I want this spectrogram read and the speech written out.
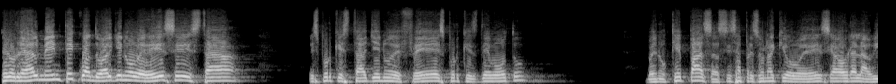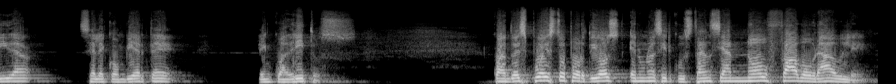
Pero realmente cuando alguien obedece está es porque está lleno de fe, es porque es devoto. Bueno, ¿qué pasa si esa persona que obedece ahora la vida se le convierte en cuadritos? Cuando es puesto por Dios en una circunstancia no favorable,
